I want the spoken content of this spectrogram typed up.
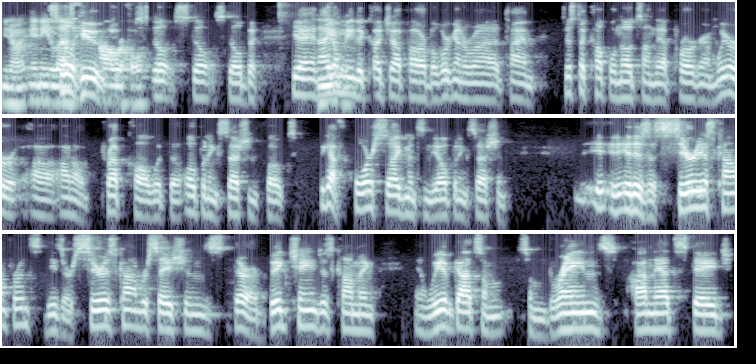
you know any still less huge. powerful. Still, still, still big. Yeah, and I don't mean to cut you off, Howard, but we're going to run out of time. just a couple notes on that program. We were uh, on a prep call with the opening session folks. We got four segments in the opening session. it, it is a serious conference. These are serious conversations. There are big changes coming, and we have got some some brains on that stage.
